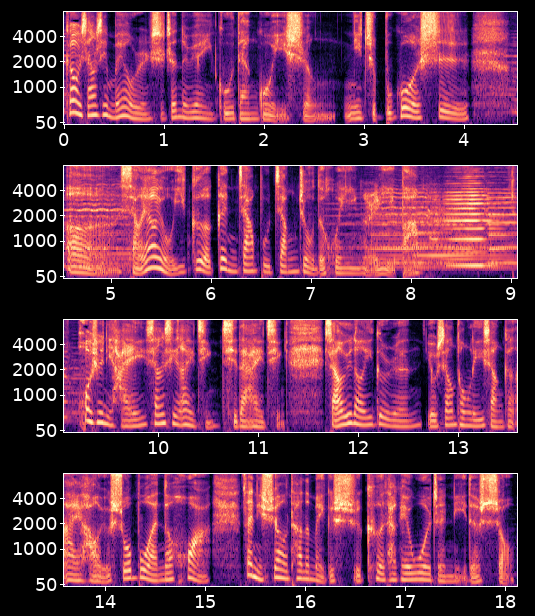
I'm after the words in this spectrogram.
可我相信没有人是真的愿意孤单过一生，你只不过是，呃，想要有一个更加不将就的婚姻而已吧。或许你还相信爱情，期待爱情，想要遇到一个人有相同理想跟爱好，有说不完的话，在你需要他的每个时刻，他可以握着你的手。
